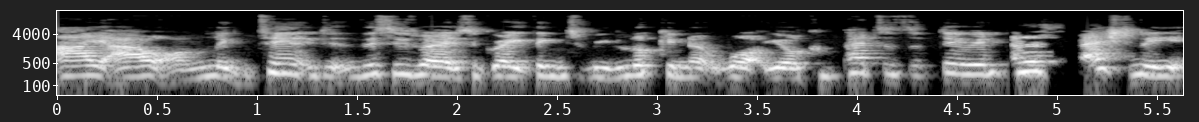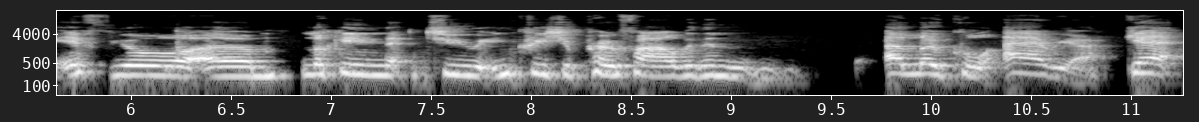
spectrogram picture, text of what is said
eye out on LinkedIn. This is where it's a great thing to be looking at what your competitors are doing, and especially if you're um, looking to increase your profile within a local area. Get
